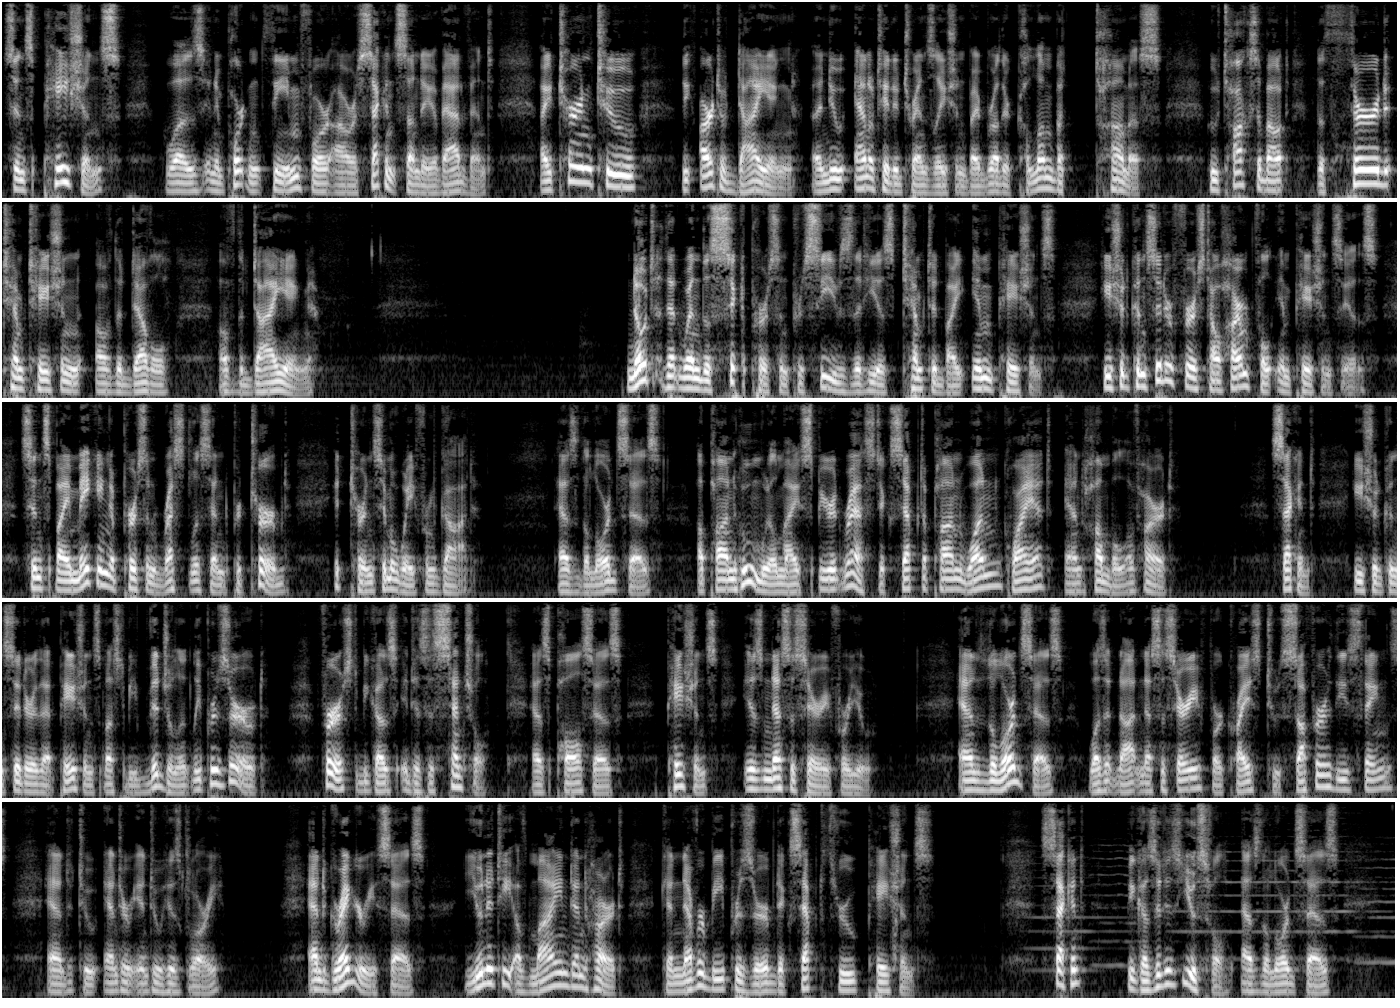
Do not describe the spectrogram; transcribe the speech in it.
Since patience was an important theme for our second Sunday of Advent, I turn to the Art of Dying, a new annotated translation by Brother Columba Thomas, who talks about the third temptation of the devil of the dying. Note that when the sick person perceives that he is tempted by impatience, he should consider first how harmful impatience is, since by making a person restless and perturbed, it turns him away from God. As the Lord says, Upon whom will my spirit rest, except upon one quiet and humble of heart? Second, he should consider that patience must be vigilantly preserved. First, because it is essential. As Paul says, patience is necessary for you. And the Lord says, Was it not necessary for Christ to suffer these things and to enter into his glory? And Gregory says, Unity of mind and heart can never be preserved except through patience. Second, because it is useful, as the Lord says,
